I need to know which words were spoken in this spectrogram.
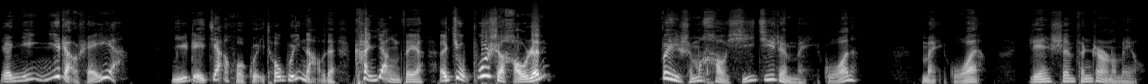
你你找谁呀？你这家伙鬼头鬼脑的，看样子呀，就不是好人。为什么好袭击这美国呢？美国呀，连身份证都没有。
